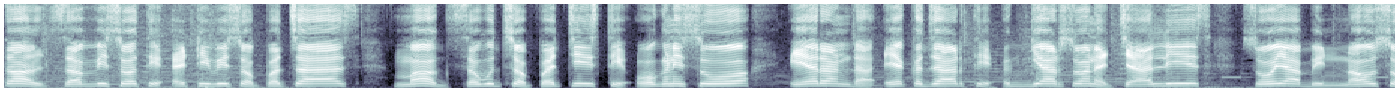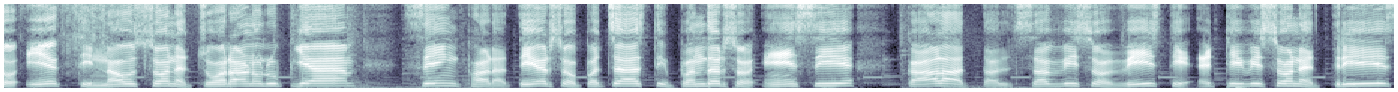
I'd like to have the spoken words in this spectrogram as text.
તલ છવ્વીસોથી અઠ્યાવીસો પચાસ, મગ ચૌદસો પચીસથી ઓગણીસો, એરંડા એક હજારથી અગિયારસો ને ચાલીસ, સોયાબીન નવસો એકથી નવસો ને ચોરાણું રૂપિયા, સિંગફાળા તેરસો પચાસથી પંદરસો એંસી કાળા તલ છવ્વીસો વીસથી અઠ્યાવીસો ને ત્રીસ,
